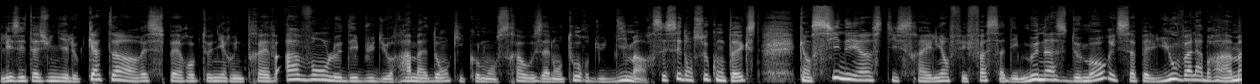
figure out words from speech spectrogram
Les États-Unis et le Qatar espèrent obtenir une trêve avant le début du Ramadan qui commencera aux alentours du 10 mars. Et c'est dans ce contexte qu'un cinéaste israélien fait face à des menaces de mort. Il s'appelle Yuval Abraham.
